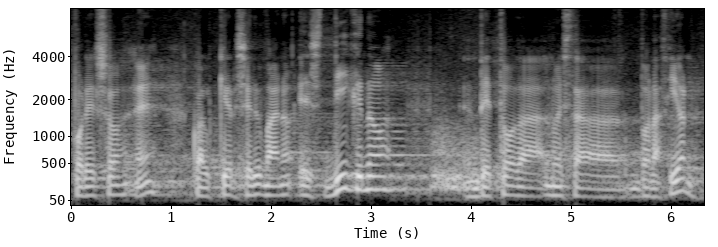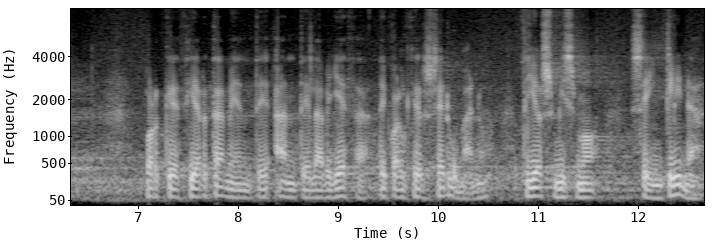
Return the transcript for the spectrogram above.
Por eso, ¿eh? cualquier ser humano es digno de toda nuestra donación, porque ciertamente ante la belleza de cualquier ser humano, Dios mismo se inclina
